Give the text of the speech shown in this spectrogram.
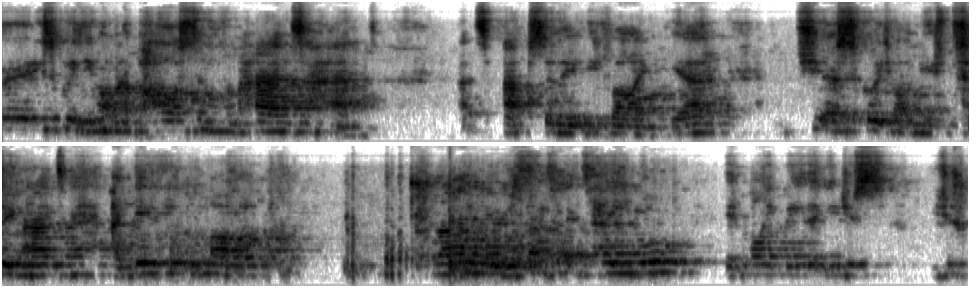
really squeeze. You might want to pass them from hand to hand. That's absolutely fine. Yeah, just squeeze. You might use two hands, and if you are planning or at a table, it might be that you just you just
